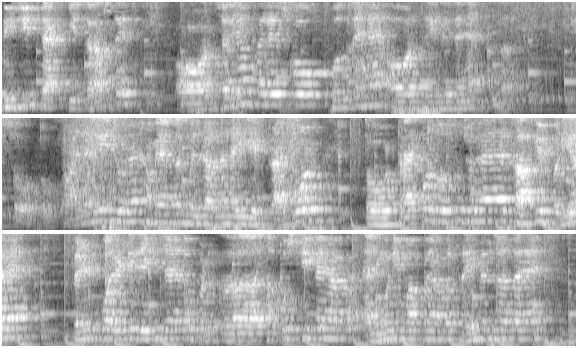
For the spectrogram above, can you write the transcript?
डिजी टैग की तरफ़ से। और चलिए हम पहले इसको खोलते हैं और देख लेते हैं अंदर। सो so, तो फाइनली जो है हमें अंदर मिल जाता है ये ट्राईपोर्ड तो ट्राइपॉड दोस्तों जो है काफ़ी बढ़िया है। बिल्ड क्वालिटी देखी जाए तो आ, सब कुछ ठीक है यहाँ पर। एल्यूमिनियम आपको यहाँ पर फ्रेम मिल जाता है।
